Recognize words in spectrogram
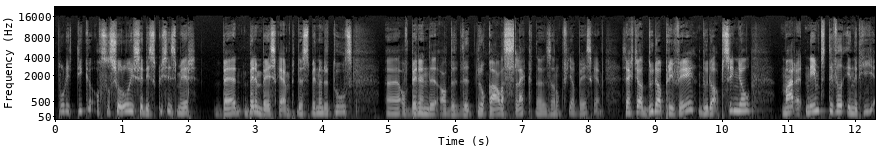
politieke of sociologische discussies meer bij, binnen Basecamp. Dus binnen de tools eh, of binnen de, de, de lokale Slack, dat is dan ook via Basecamp. Zegt ja, doe dat privé, doe dat op Signal, maar het neemt te veel energie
